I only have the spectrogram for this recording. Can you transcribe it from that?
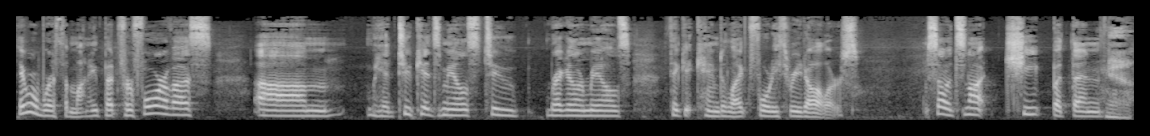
they were worth the money. But for four of us, um, we had two kids meals, two regular meals. Think it came to like forty three dollars. So it's not cheap, but then Yeah.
